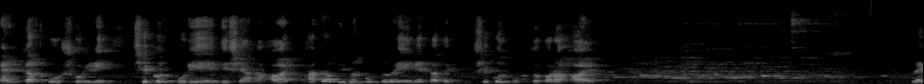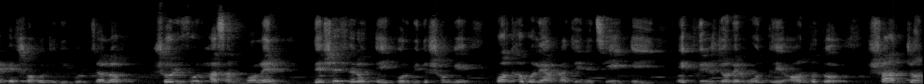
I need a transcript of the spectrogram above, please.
হ্যান্ডকাফ ও শরীরে শেকল পরিয়ে দেশে আনা হয়। ঢাকা বিমানবন্দরে এনে তাদের শেকল মুক্ত করা হয়। ব্র্যাকের সহযোগী পরিচালক শরীফুল হাসান বলেন দেশে ফেরত এই কর্মীদের সঙ্গে কথা বলে আমরা জেনেছি এই একত্রিশ জনের মধ্যে অন্তত সাত জন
